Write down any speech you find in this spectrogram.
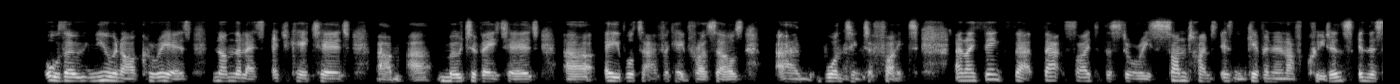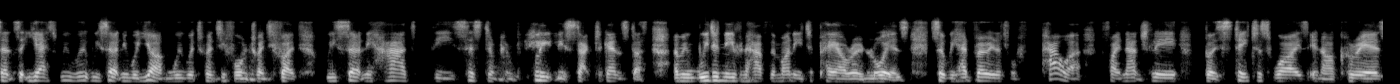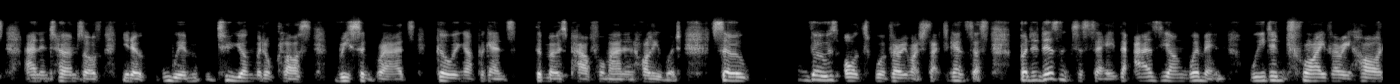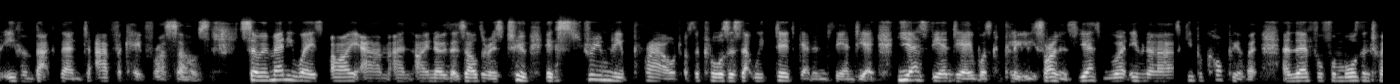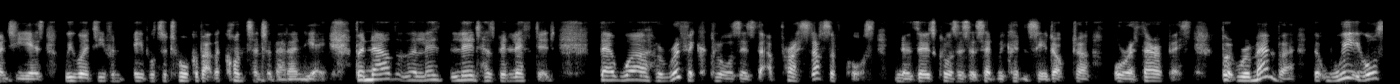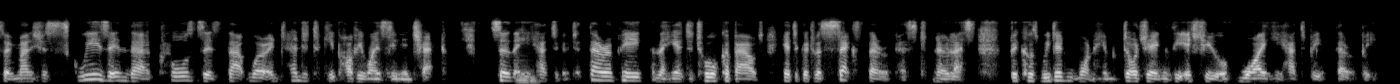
although new in our careers, nonetheless educated, um, uh, motivated, uh, able to advocate for ourselves, and wanting to fight. And I think that that side of the story sometimes isn't given enough credence in the sense that, yes, we, were, we certainly were young. We were 24 and 25. We certainly had the system completely stacked against us. I mean, we didn't even have the money to pay our own lawyers. So we had very little power financially, both status wise in our careers and in terms of, you know, we're two young middle class recent grads going up against the most powerful man in Hollywood. So those odds were very much stacked against us. But it isn't to say that as young women, we didn't try very hard, even back then, to advocate for ourselves. So, in many ways, I am, and I know that Zelda is too, extremely proud of the clauses that we did get into the NDA. Yes, the NDA was completely silenced. Yes, we weren't even allowed to keep a copy of it. And therefore, for more than 20 years, we weren't even able to talk about the content of that NDA. But now that the lid, has been lifted, there were horrific clauses that oppressed us, of course. You know, those clauses that said we couldn't see a doctor or a therapist. But remember that we also managed to squeeze in there clauses that were intended to keep Harvey Weinstein in check so that he mm. had to go to therapy and that he had to talk about, he had to go to a sex therapist, no less, because we didn't want him dodging the issue of why he had to be in therapy.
